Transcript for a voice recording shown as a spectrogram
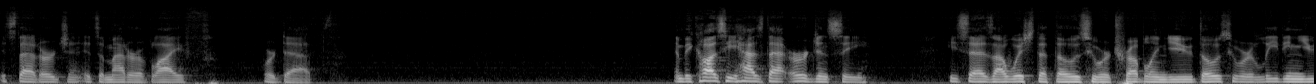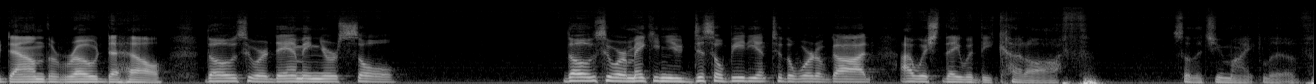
It's that urgent, it's a matter of life or death. And because he has that urgency, he says, I wish that those who are troubling you, those who are leading you down the road to hell, those who are damning your soul, those who are making you disobedient to the Word of God, I wish they would be cut off so that you might live.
